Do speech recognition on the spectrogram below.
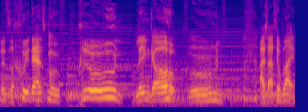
Dit is een goede dance move. Groen! Lingo! Groen! Hij is echt heel blij.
